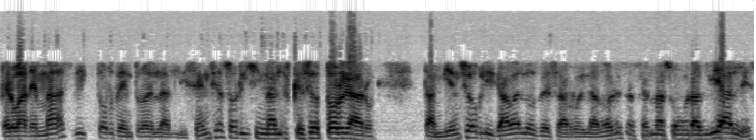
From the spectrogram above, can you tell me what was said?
Pero además, Víctor, dentro de las licencias originales que se otorgaron, también se obligaba a los desarrolladores a hacer las obras viales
